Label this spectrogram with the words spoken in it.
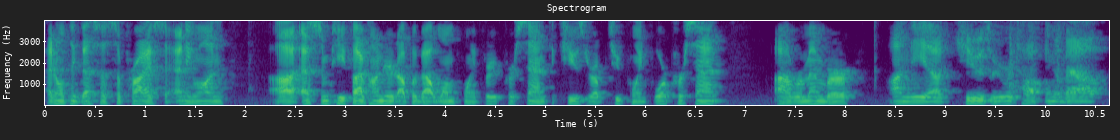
I don't think that's a surprise to anyone. Uh, S&P 500 up about 1.3%. The Qs are up 2.4%. Uh, remember, on the uh, Qs we were talking about,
